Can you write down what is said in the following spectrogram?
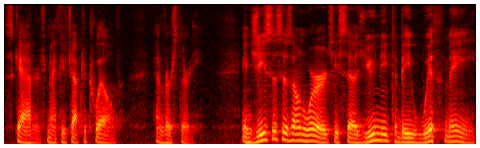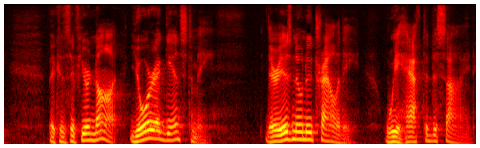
scatters. Matthew chapter 12 and verse 30. In Jesus' own words, he says, You need to be with me because if you're not, you're against me. There is no neutrality. We have to decide.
